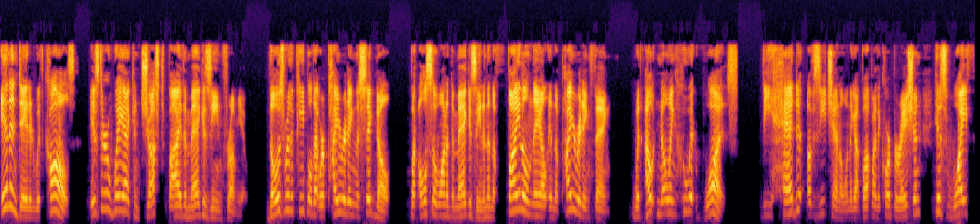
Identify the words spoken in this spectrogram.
inundated with calls. Is there a way I can just buy the magazine from you? Those were the people that were pirating the signal, but also wanted the magazine. And then the final nail in the pirating thing, without knowing who it was, the head of Z Channel, when they got bought by the corporation, his wife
